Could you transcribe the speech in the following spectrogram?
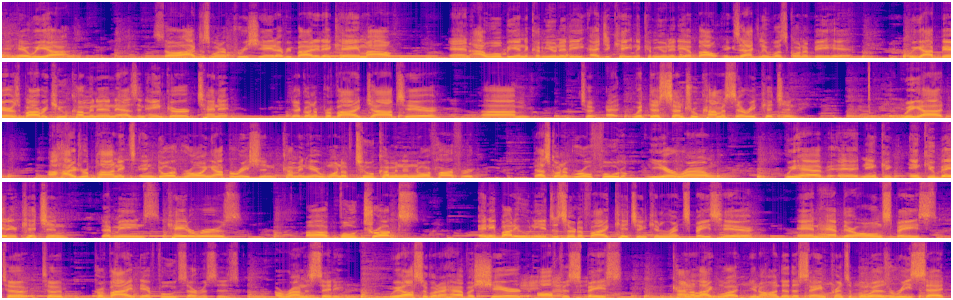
And here we are. So I just want to appreciate everybody that came out. And I will be in the community, educating the community about exactly what's going to be here. We got Bears Barbecue coming in as an anchor tenant. They're going to provide jobs here um, to, uh, with their central commissary kitchen. We got a hydroponics indoor growing operation coming here, one of two coming in North Hartford. That's going to grow food year round. We have an incu- incubator kitchen. That means caterers, uh, food trucks, anybody who needs a certified kitchen can rent space here and have their own space to, to provide their food services around the city. We're also going to have a shared office space, kind of like what, you know, under the same principle as Reset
